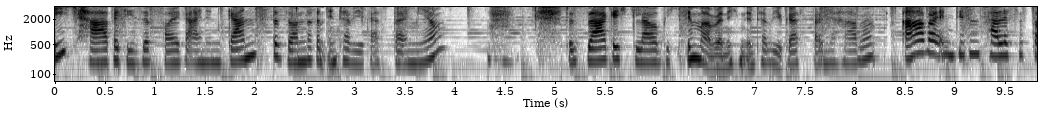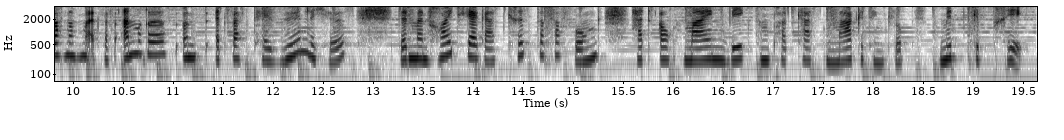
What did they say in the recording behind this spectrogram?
Ich habe diese Folge einen ganz besonderen Interviewgast bei mir. Das sage ich, glaube ich, immer, wenn ich einen Interviewgast bei mir habe. Aber in diesem Fall ist es doch noch mal etwas anderes und etwas Persönliches, denn mein heutiger Gast Christopher Funk hat auch meinen Weg zum Podcast Marketing Club mitgeprägt.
